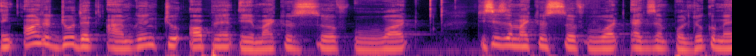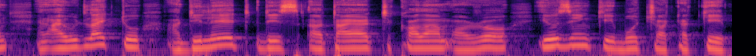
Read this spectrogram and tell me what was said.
In order to do that, I'm going to open a Microsoft Word this is a Microsoft Word example document and I would like to uh, delete this uh, tired column or row using keyboard shortcut key.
